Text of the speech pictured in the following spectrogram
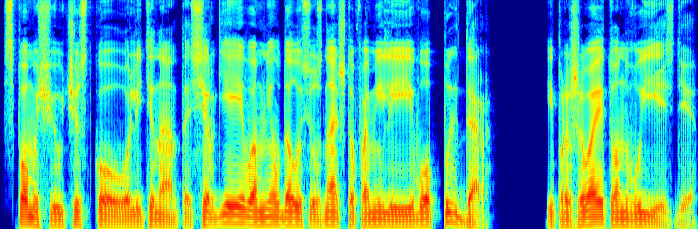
С помощью участкового лейтенанта Сергеева мне удалось узнать, что фамилия его Пыдер, и проживает он в уезде.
